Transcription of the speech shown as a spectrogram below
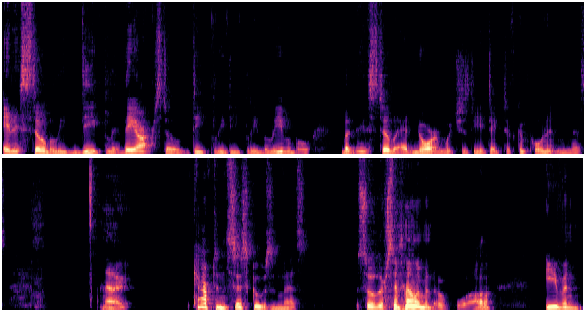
it is still believe deeply. They are still deeply, deeply believable. But it's still Ed Norton, which is the addictive component in this. Now, Captain Sisko's in this, so there's an element of what even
